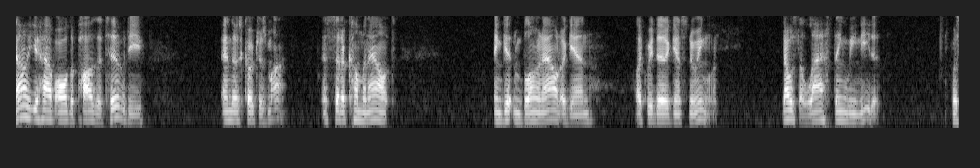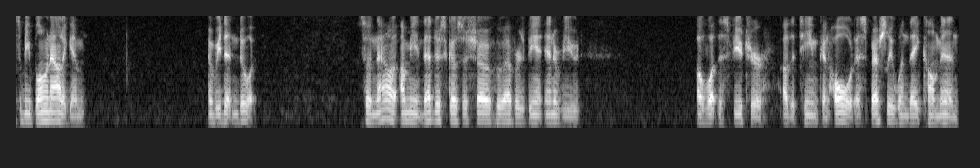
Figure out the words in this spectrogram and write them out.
Now you have all the positivity in those coaches' mind instead of coming out and getting blown out again like we did against New England. That was the last thing we needed was to be blown out again and we didn't do it. So now, I mean, that just goes to show whoever is being interviewed of what this future of the team can hold, especially when they come in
